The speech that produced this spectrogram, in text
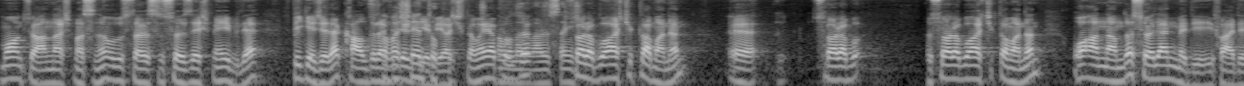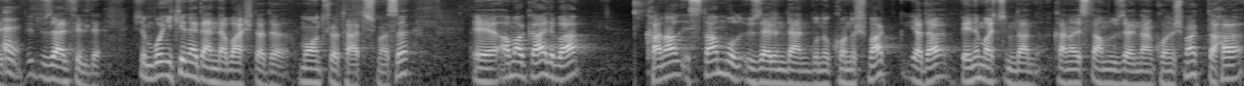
Montreux Anlaşması'nı, uluslararası sözleşmeyi bile bir gecede kaldırabilir Savaş diye bir açıklama yapıldı. Sonra bu açıklamanın e, sonra bu sonra bu açıklamanın o anlamda söylenmediği ifade edildi, düzeltildi. Şimdi bu iki nedenle başladı Montreux tartışması. E, ama galiba Kanal İstanbul üzerinden bunu konuşmak ya da benim açımdan Kanal İstanbul üzerinden konuşmak daha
